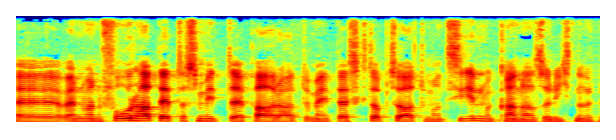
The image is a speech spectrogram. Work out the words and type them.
äh, wenn man vorhat, etwas mit Power Automate Desktop zu automatisieren. Man kann also nicht nur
